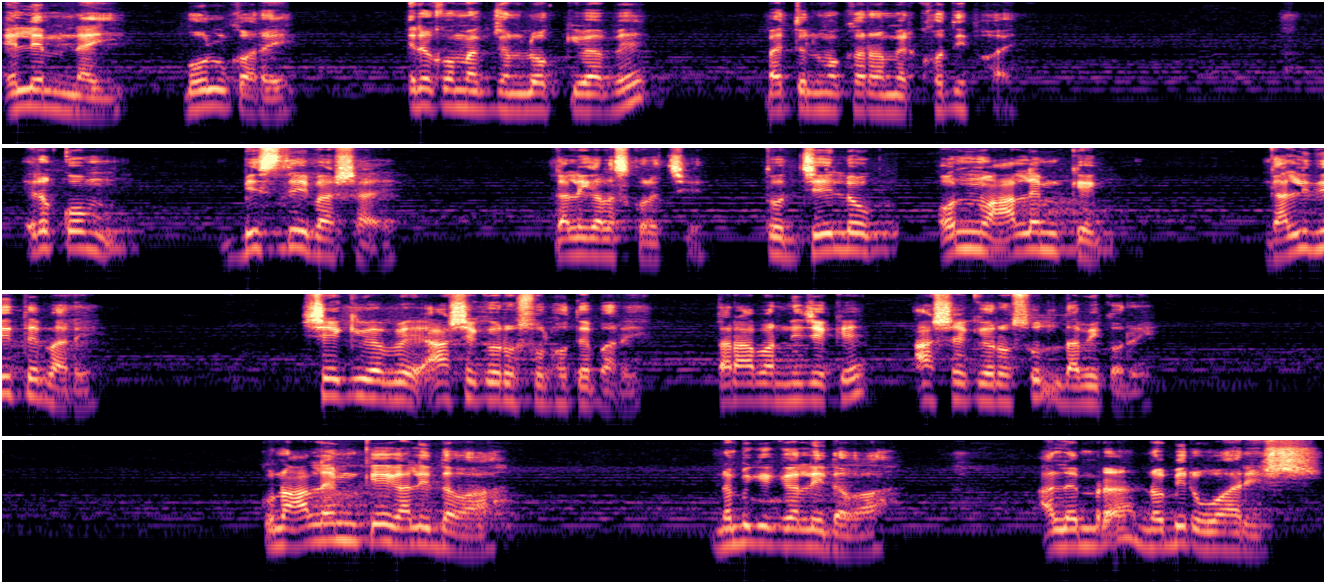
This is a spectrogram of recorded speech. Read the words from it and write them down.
এলেম নাই, ভুল করে। এরকম একজন লোক কীভাবে বাইতুল মোকাররমের খতিব হয়? এরকম বিশ্রী ভাষায় গালিগালাজ করেছে। তো যে লোক অন্য আলেমকে গালি দিতে পারে, সে কীভাবে আশেকে রসুল হতে পারে? তারা আবার নিজেকে আশেকে রসুল দাবি করে। কোনো আলেমকে গালি দেওয়া, নবীকে গালি দেওয়া আলেমরা নবীর ওয়ারিস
